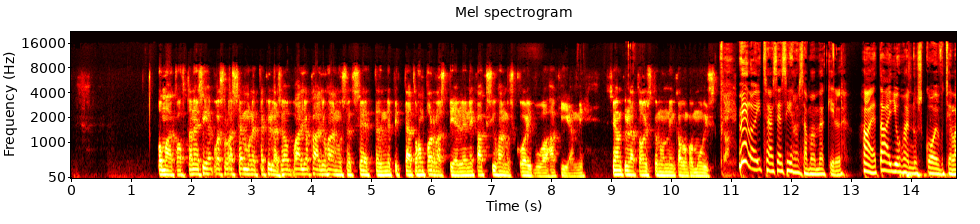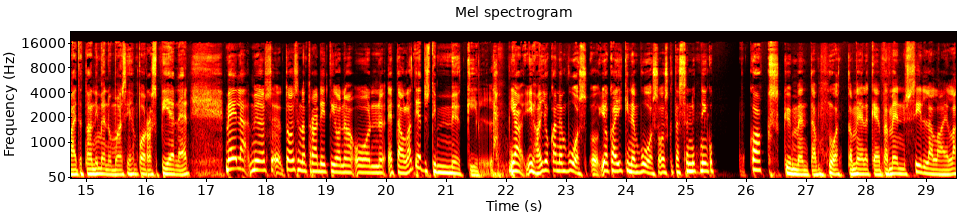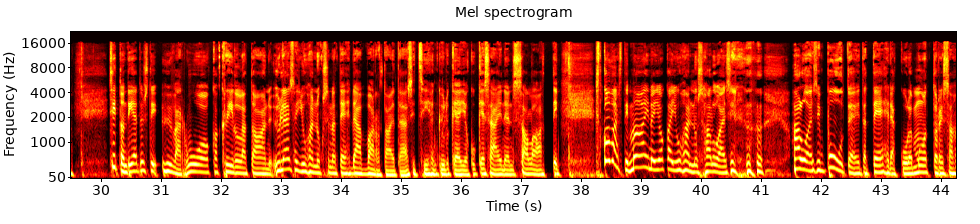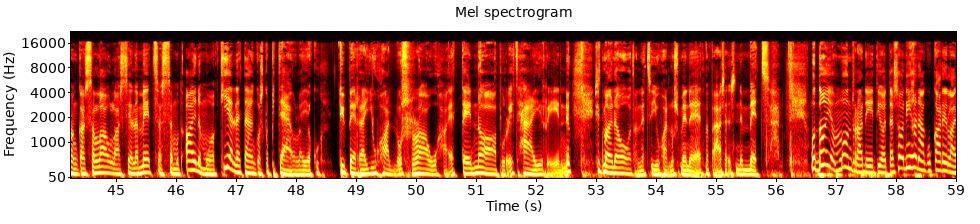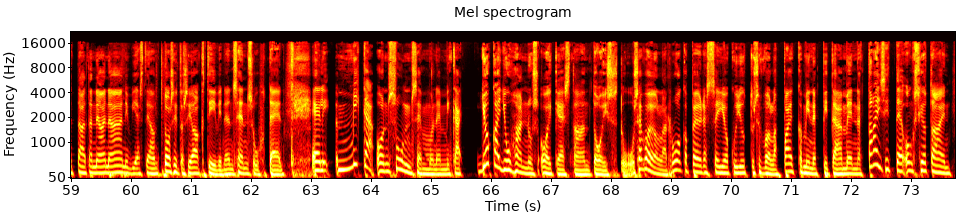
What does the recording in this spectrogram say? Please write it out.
Omakohtainen siihen voisi olla semmoinen, että kyllä se on vain joka juhannus, että se, että ne pitää tuohon porlaspieleen ne kaksi juhannuskoivua hakia, niin se on kyllä toistunut niin kauan kuin muistaa. Meillä on itse asiassa ihan sama mökillä. Haetaan juhannuskoivut ja laitetaan nimenomaan siihen porraspieleen. Meillä myös toisena traditiona on, että ollaan tietysti mökillä. Ja ihan jokainen vuosi, joka ikinen vuosi, olisiko tässä nyt niin kuin 20 vuotta melkeinpä mennyt sillä lailla. Sitten on tietysti hyvä ruoka, grillataan. Yleensä juhannuksena tehdään vartaita ja sitten siihen kylkee joku kesäinen salaatti. Sitten kovasti mä aina joka juhannus haluaisin, haluaisin puuteita tehdä, kuule moottorisahan kanssa laulaa siellä metsässä, mutta aina mua kielletään, koska pitää olla joku typerä juhannusrauha, ettei naapurit häiriinny. Sitten mä aina ootan, että se juhannus menee, että mä pääsen sinne metsään. Mutta noi on mun traditioita. Se on ihanaa, kun Kari laittaa tänne aina ääniviestiä, on tosi tosi aktiivinen sen suhteen. Eli mikä on sun semmonen, mikä joka juhannus oikeastaan toistuu. Se voi olla ruokapöydässä joku juttu, se voi olla paikka, minne pitää mennä. Tai sitten onko jotain,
